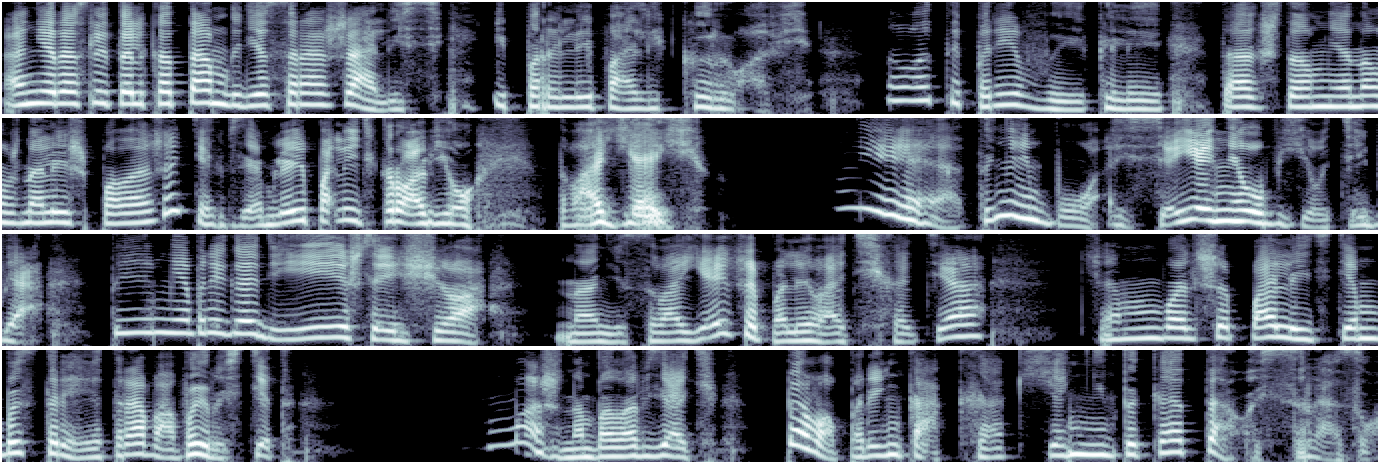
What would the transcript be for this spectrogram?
они росли только там, где сражались и проливали кровь. Вот и привыкли, так что мне нужно лишь положить их в землю и полить кровью твоей. Нет, не бойся, я не убью тебя. Ты мне пригодишься еще, но не своей же поливать, хотя чем больше полить, тем быстрее трава вырастет. Можно было взять того паренька, как я не догадалась сразу.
